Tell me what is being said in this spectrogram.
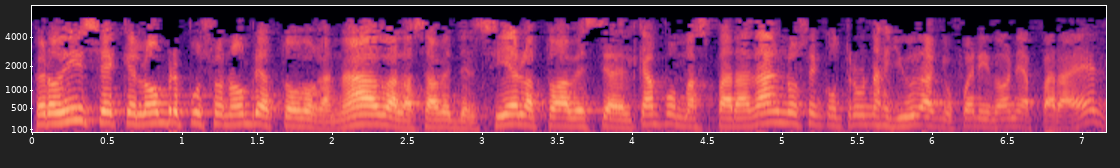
Pero dice que el hombre puso nombre a todo ganado, a las aves del cielo, a toda bestia del campo, mas para Adán no se encontró una ayuda que fuera idónea para él.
